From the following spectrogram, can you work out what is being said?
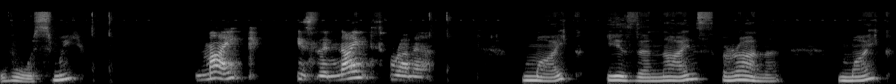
восьмий. Mike is the ninth runner. Mike is the ninth runner. Майк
